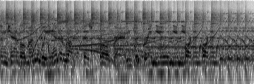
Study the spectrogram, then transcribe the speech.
and gentlemen, we interrupt this program to bring you important, important.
